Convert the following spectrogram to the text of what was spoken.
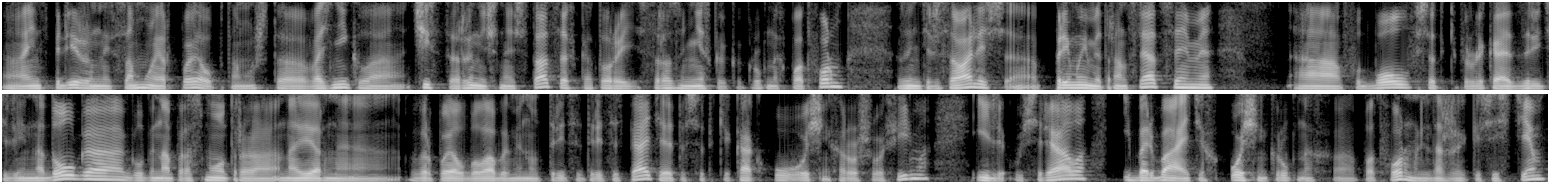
а, инспирированный самой РПЛ, потому что возникла чисто рыночная ситуация, в которой сразу несколько крупных платформ заинтересовались а, прямыми трансляциями, а футбол все-таки привлекает зрителей надолго. Глубина просмотра, наверное, в РПЛ была бы минут 30-35, а это все-таки как у очень хорошего фильма или у сериала. И борьба этих очень крупных а, платформ или даже экосистем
